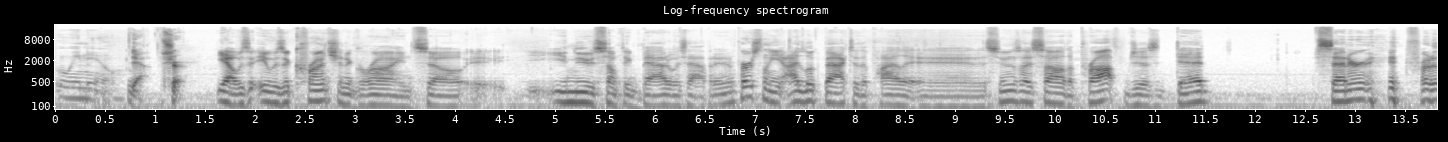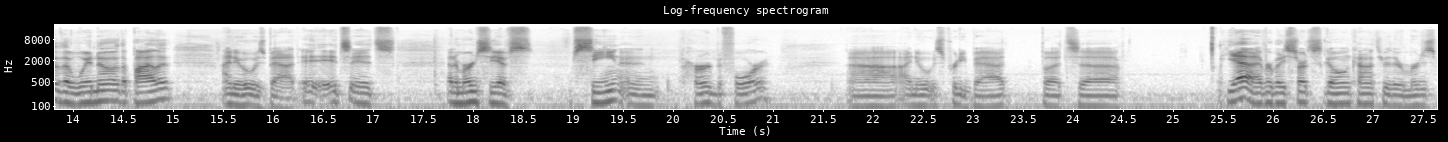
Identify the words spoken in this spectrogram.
we knew. yeah. Sure. Yeah, it was it was a crunch and a grind, so it, you knew something bad was happening. And personally, I looked back to the pilot, and as soon as I saw the prop just dead center in front of the window of the pilot, I knew it was bad. It, it's it's an emergency I've seen and heard before. Uh, I knew it was pretty bad, but uh, yeah, everybody starts going kind of through their emergency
